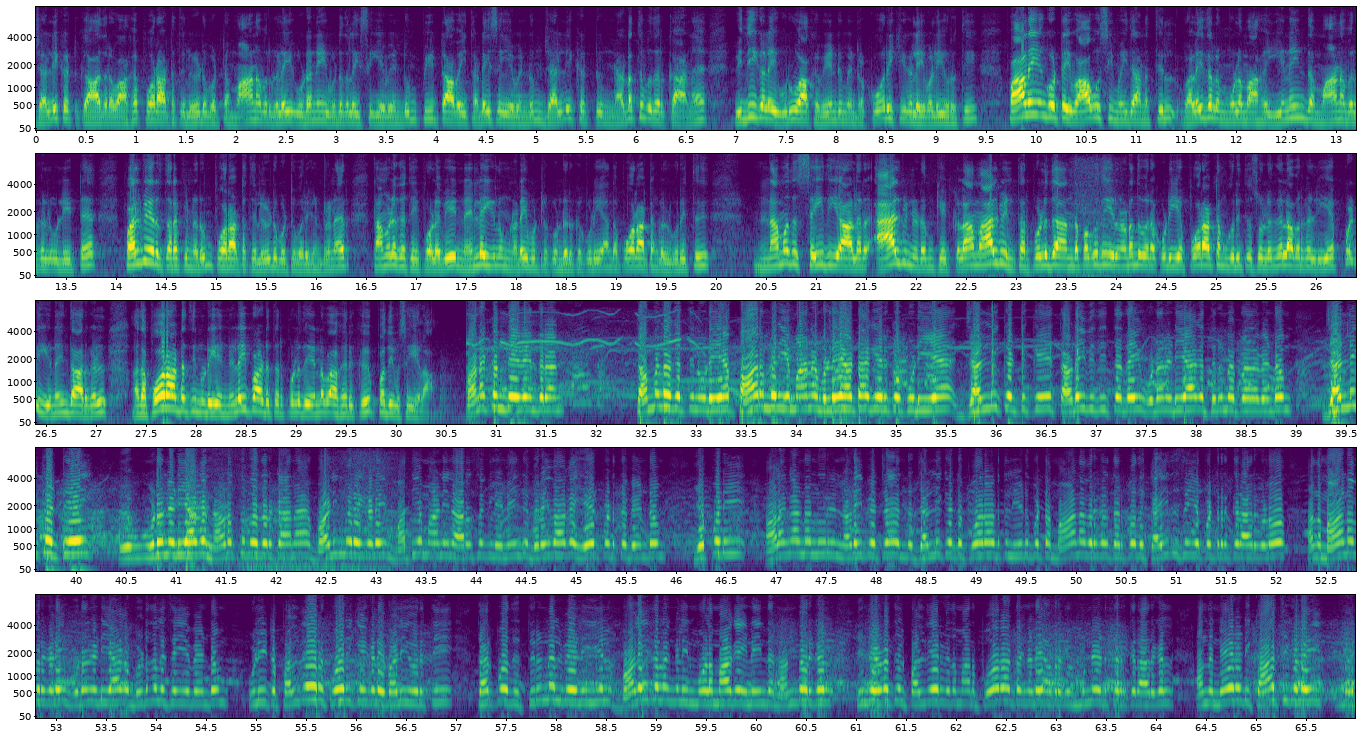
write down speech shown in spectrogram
ஜல்லிக்கட்டுக்கு ஆதரவாக போராட்டத்தில் ஈடுபட்ட மாணவர்களை உடனே விடுதலை செய்ய வேண்டும் பீட்டாவை தடை செய்ய வேண்டும் ஜல்லிக்கட்டு நடத்துவதற்கான விதிகளை உருவாக்க வேண்டும் என்ற கோரிக்கைகளை வலியுறுத்தி பாளையங்கோட்டை வஉசி மைதானத்தில் வலைதளம் மூலமாக இணைந்த மாணவர்கள் உள்ளிட்ட பல்வேறு தரப்பினரும் போராட்டத்தில் ஈடுபட்டு வருகின்றனர். தமிழகத்தைப் போலவே நெல்லையிலும் நடைபெற்றுக் கொண்டிருக்கக்கூடிய அந்த போராட்டங்கள் குறித்து நமது செய்தியாளர் ஆல்வினிடம் கேட்கலாம். ஆல்வின் தற்பொழுது அந்த பகுதியில் நடந்து வரக்கூடிய போராட்டம் குறித்து சொல்லுங்கள். அவர்கள் எப்படி இணைந்தார்கள்? அந்த போராட்டத்தினுடைய நிலைப்பாடு தற்பொழுது என்னவாக இருக்கு? பதிவு செய்யலாம். வணக்கம் தேவேந்திரன். தமிழகத்தினுடைய பாரம்பரியமான விளையாட்டாக இருக்கக்கூடிய ஜல்லிக்கட்டுக்கு தடை விதித்ததை உடனடியாக திரும்ப பெற வேண்டும். ஜல்லிக்கட்டை உடனடியாக நடத்துவதற்கான வழிமுறைகளை மத்திய மாநில அரசுகள் இணைந்து விரைவாக ஏற்படுத்த வேண்டும். எப்படி? அலங்காநல்லூரில் நடைபெற்ற இந்த ஜல்லிக்கட்டு போராட்டத்தில் ஈடுபட்ட மாணவர்கள் தற்போது கைது செய்யப்பட்டிருக்கிறார்களோ அந்த மாணவர்களை உடனடியாக விடுதலை செய்ய வேண்டும். உள்ளிட்ட பல்வேறு கோரிக்கைகளை வலியுறுத்தி தற்போது திருநெல்வேலியில் வலைதளங்களின் மூலமாக இணைந்த நண்பர்கள் இந்த இடத்தில் பல்வேறு விதமான போராட்டங்களை அவர்கள் முன்னெடுத்திருக்கிறார்கள். அந்த நேரடி காட்சிகளை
